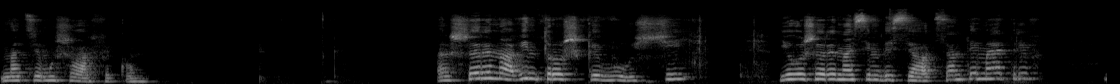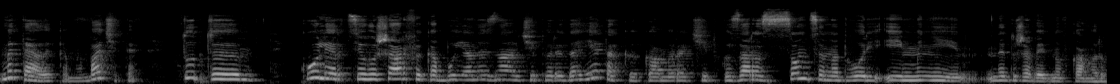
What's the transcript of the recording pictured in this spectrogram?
на цьому шарфику. Е, Ширина він трошки вущий. Його ширина 70 сантиметрів. Метеликами, бачите? Тут е, колір цього шарфика, бо я не знаю, чи передає так камера чітко. Зараз сонце на дворі і мені не дуже видно в камеру.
